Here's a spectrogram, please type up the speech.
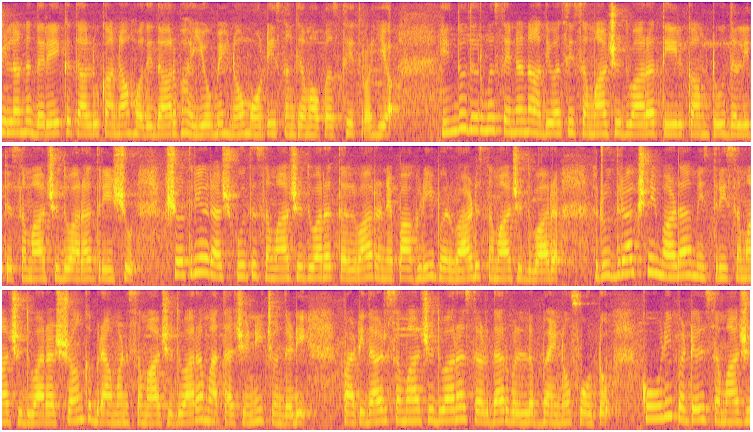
જિલ્લાના દરેક તાલુકાના હોદ્દેદાર ભાઈઓ, બહેનો મોટી સંખ્યામાં ઉપસ્થિત રહ્યા. હિન્દુ ધર્મ સેનાના આદિવાસી સમાજ દ્વારા તીર કામઠું દલિત સમાજ દ્વારા ત્રિશુળ, ક્ષત્રિય રાજપૂત સમાજ દ્વારા તલવાર અને પાઘડી, ભરવાડ સમાજ દ્વારા, રુદ્રાક્ષની માળા, મિસ્ત્રી સમાજ દ્વારા, શંખ બ્રાહ્મણ સમાજ દ્વારા, માતાજીની ચુંદડી, પાટીદાર સમાજ દ્વારા, સરદાર વલ્લભભાઈનો ફોટો, કોળી પટેલ સમાજ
